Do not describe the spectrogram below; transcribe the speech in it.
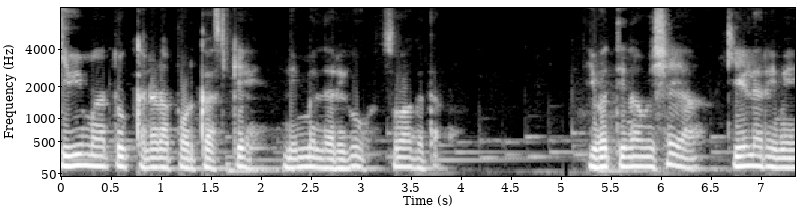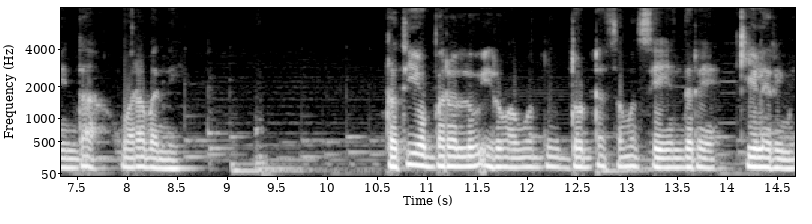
ಕಿವಿಮಾತು ಕನ್ನಡ ಪಾಡ್ಕಾಸ್ಟ್ಗೆ ನಿಮ್ಮೆಲ್ಲರಿಗೂ ಸ್ವಾಗತ. ಇವತ್ತಿನ ವಿಷಯ ಕೀಳರಿಮೆಯಿಂದ ಹೊರಬನ್ನಿ. ಪ್ರತಿಯೊಬ್ಬರಲ್ಲೂ ಇರುವ ಒಂದು ದೊಡ್ಡ ಸಮಸ್ಯೆ ಎಂದರೆ ಕೀಳರಿಮೆ.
